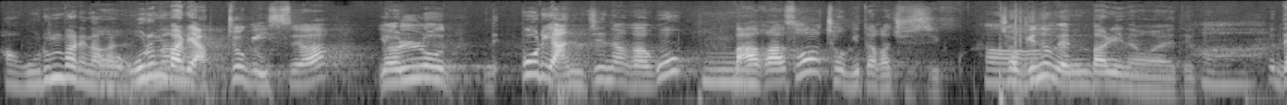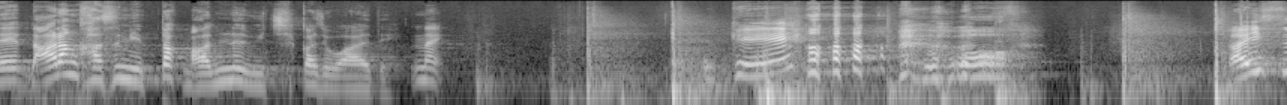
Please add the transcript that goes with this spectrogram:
아 오른발이 어, 나가요. 오른발이 앞쪽에 있어야 열로 내- 볼이 안 지나가고 음. 막아서 저기다가 줄 수 있고 아. 저기는 왼발이 나와야 되고 내 나랑 가슴이 딱 맞는 위치까지 와야 돼. 네. 오케이. 와. 나이스.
